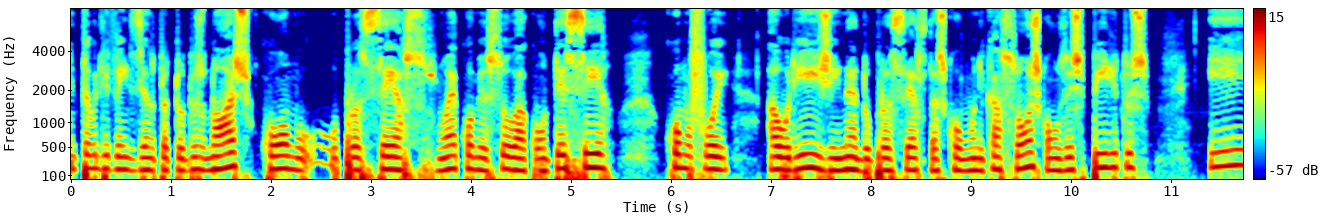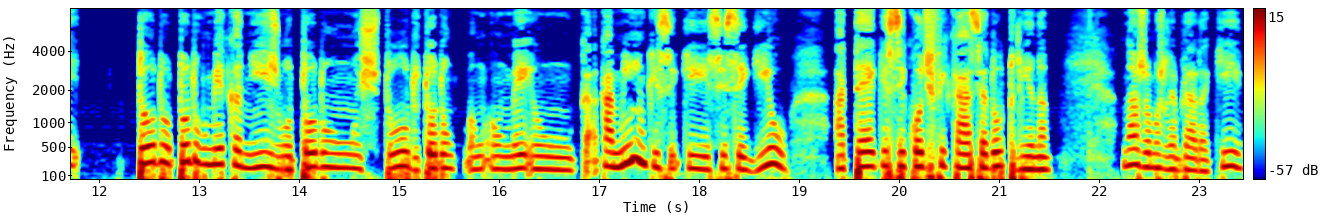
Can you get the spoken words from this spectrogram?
Então ele vem dizendo para todos nós como o processo, não é, começou a acontecer, como foi a origem, né, do processo das comunicações com os espíritos e todo todo um mecanismo, todo um estudo, todo um, um, um caminho que se, que se seguiu até que se codificasse a doutrina. Nós vamos lembrar aqui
